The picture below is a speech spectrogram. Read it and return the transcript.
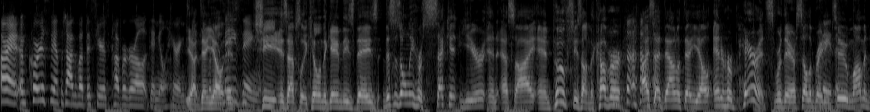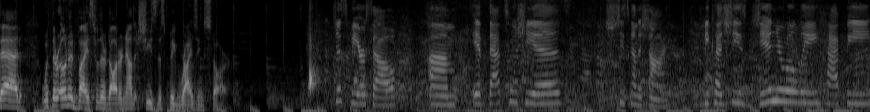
All right, of course we have to talk about this year's cover girl, Danielle Herrington. Yeah, She looks Danielle amazing. is she is absolutely killing the game these days. This is only her second year in SI, and poof, she's on the cover. I sat down with Danielle, and her parents were there celebrating Amazing. too, mom and dad, with their own advice for their daughter now that she's this big rising star. just be yourself. Um, if that's who she is, she's gonna shine because she's genuinely happy.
